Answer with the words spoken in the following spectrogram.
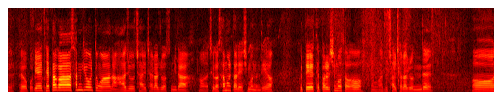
예, 배워보도록 예, 대파가 3개월 동안 아주 잘 자라 주었습니다. 어, 제가 3월 달에 심었는데요. 그때 대파를 심어서 어, 아주 잘 자라 줬는데 어,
